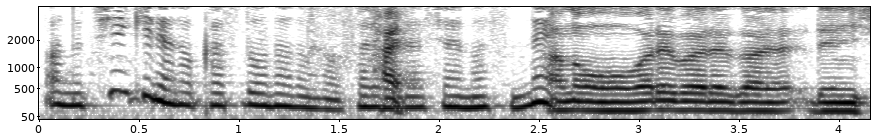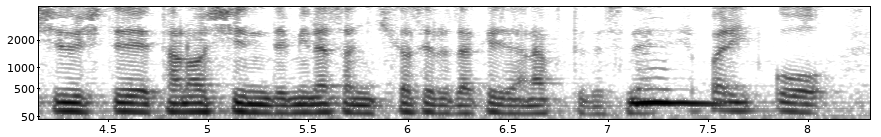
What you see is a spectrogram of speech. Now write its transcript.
あの地域での活動などもされていらっしゃいますね、はい、あの我々が練習して楽しんで皆さんに聴かせるだけじゃなくてですね、うん、やっぱりこう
